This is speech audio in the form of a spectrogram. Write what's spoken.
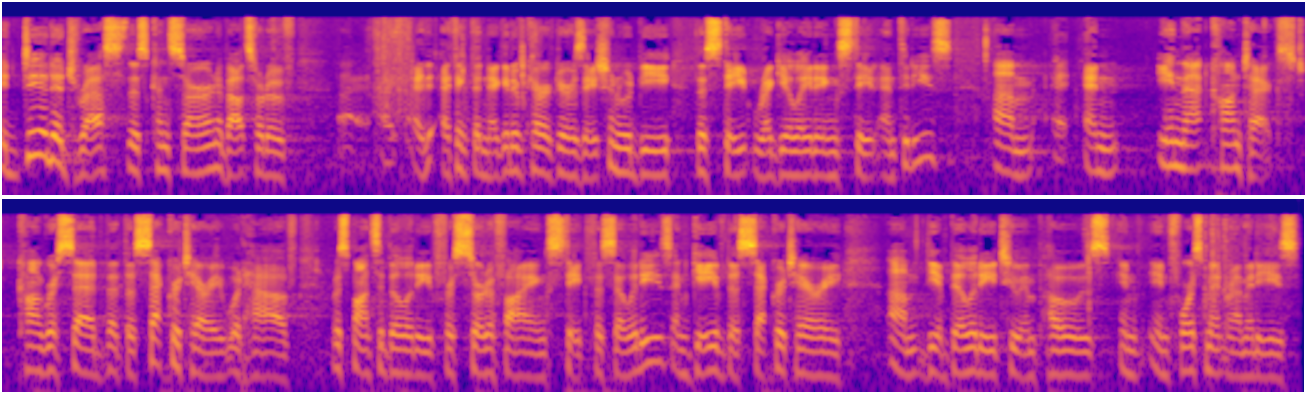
it did address this concern about sort of, I, I think the negative characterization would be the state regulating state entities. Um, and in that context, Congress said that the secretary would have responsibility for certifying state facilities and gave the secretary um, the ability to impose in- enforcement remedies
